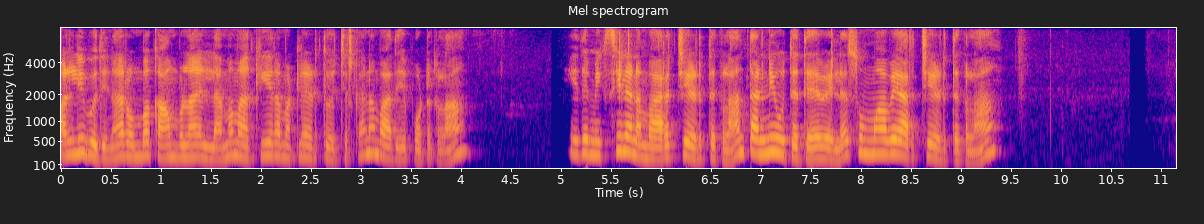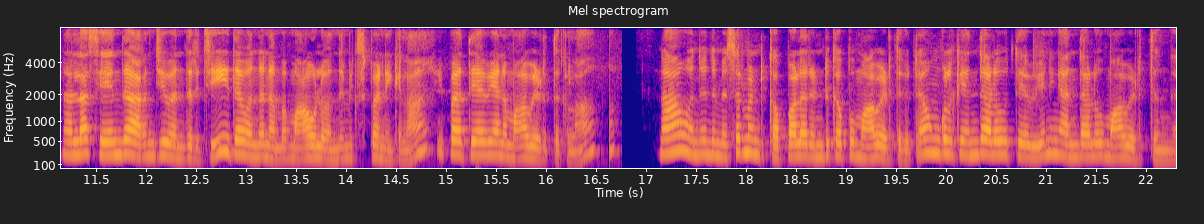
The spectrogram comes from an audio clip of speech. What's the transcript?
மல்லி புதினா ரொம்ப காம்புலாம் இல்லாமல் கீரை மட்டும் எடுத்து வச்சுருக்கேன். நம்ம அதையே போட்டுக்கலாம். இதை மிக்சியில் நம்ம அரைச்சி எடுத்துக்கலாம். தண்ணி ஊற்ற தேவையில்லை. சும்மாவே அரைச்சி எடுத்துக்கலாம். நல்லா சேர்ந்து அரைஞ்சி வந்துருச்சு. இதை வந்து நம்ம மாவில் வந்து மிக்ஸ் பண்ணிக்கலாம். இப்போ தேவையான மாவு எடுத்துக்கலாம். நான் வந்து இந்த மெஷர்மெண்ட் கப்பால் ரெண்டு கப்பு மாவு எடுத்துக்கிட்டேன். உங்களுக்கு எந்த அளவு தேவையோ நீங்கள் அந்த அளவு மாவு எடுத்துங்க.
